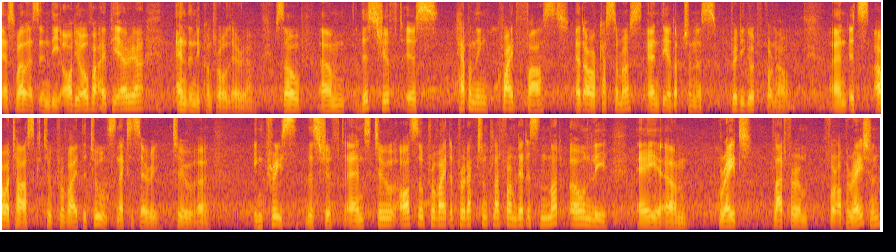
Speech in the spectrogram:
as well as in the audio over IP area and in the control area. So um, this shift is happening quite fast at our customers, and the adoption is pretty good for now. And it's our task to provide the tools necessary to uh, increase this shift and to also provide a production platform that is not only a um, great platform for operation,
